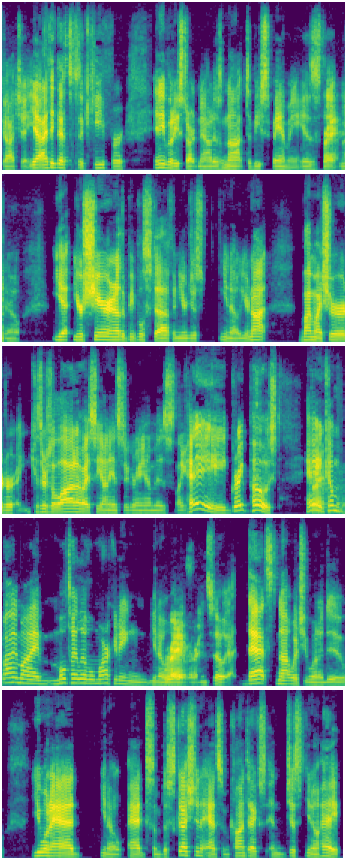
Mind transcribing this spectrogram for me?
Gotcha. Yeah, I think that's the key for anybody starting out is not to be spammy. Is that right. you know yet you're sharing other people's stuff and you're just you know you're not buy my shirt or because there's a lot of I see on Instagram is like hey great post. Hey right. come buy my multi-level marketing you know right. whatever. And so uh, that's not what you want to do. You want to add you know add some discussion add some context and just you know hey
